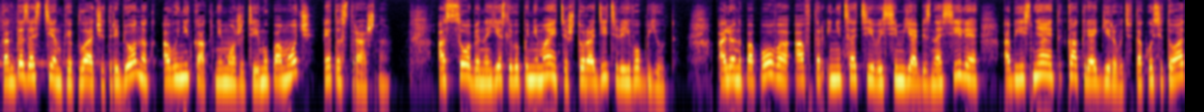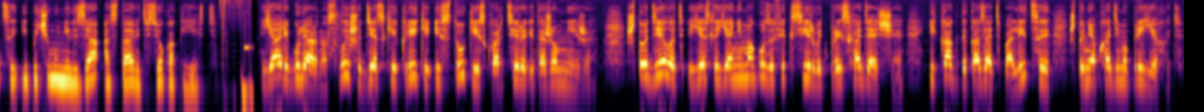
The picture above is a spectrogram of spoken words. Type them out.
Когда за стенкой плачет ребенок, а вы никак не можете ему помочь, это страшно. Особенно, если вы понимаете, что родители его бьют. Алена Попова, автор инициативы «Семья без насилия», объясняет, как реагировать в такой ситуации и почему нельзя оставить все как есть. Я регулярно слышу детские крики и стуки из квартиры этажом ниже. Что делать, если я не могу зафиксировать происходящее? И как доказать полиции, что необходимо приехать?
